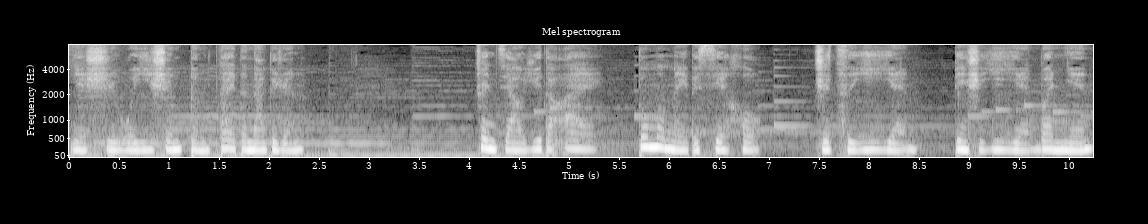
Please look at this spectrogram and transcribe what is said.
也是我一生等待的那个人。转角遇到爱，多么美的邂逅！只此一眼，便是一眼万年。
